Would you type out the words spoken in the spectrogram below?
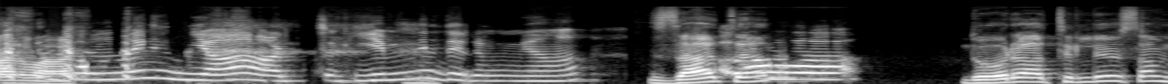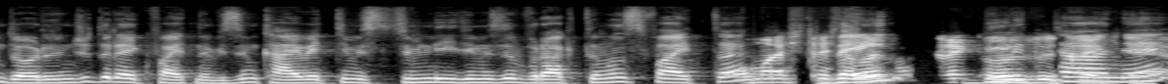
Allah anlayın ya artık yemin ederim ya. Zaten Aa, doğru hatırlıyorsam dördüncü direkt fight'ta bizim kaybettiğimiz tüm lead'imizi bıraktığımız fight'ta o maçta işte Vayne Zaytnot direkt bir öldü direkt tane yani.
